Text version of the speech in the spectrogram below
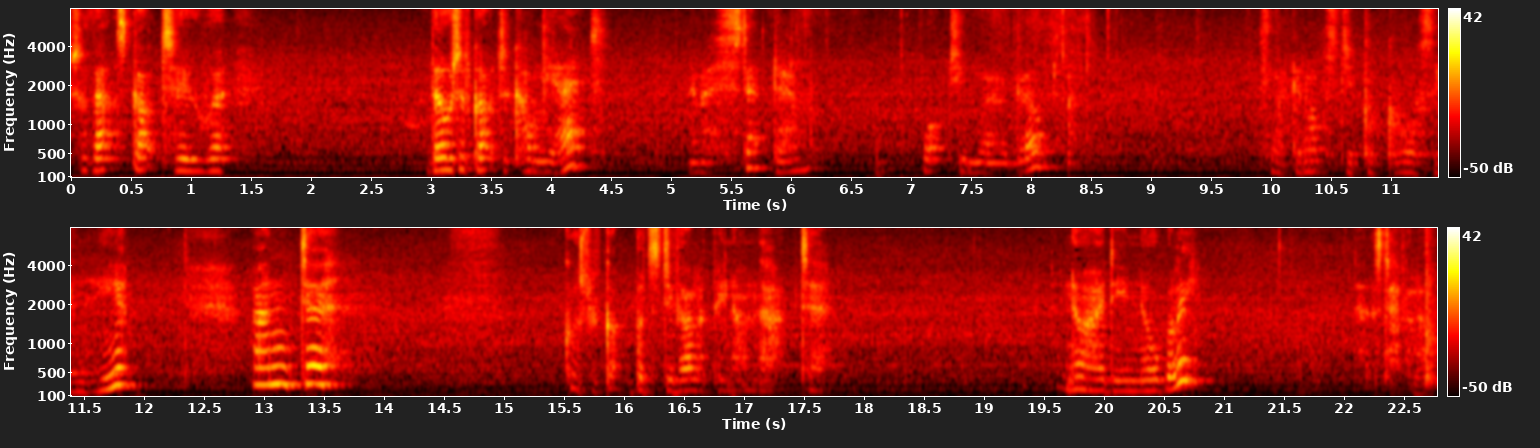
So that's got to uh, those have got to come yet. I'm going to step down, watching where I go. It's like an obstacle course in here. And uh, of course we've got buds developing on that uh, No idea Nobly. Let's have a look.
